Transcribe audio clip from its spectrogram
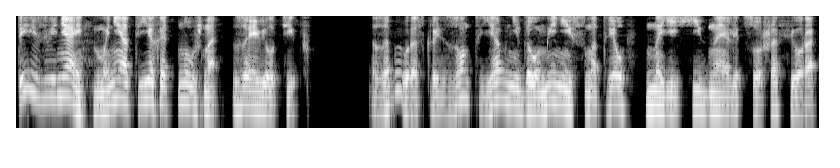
«Ты извиняй, мне отъехать нужно», – заявил тип. Забыв раскрыть зонт, я в недоумении смотрел на ехидное лицо шофера.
